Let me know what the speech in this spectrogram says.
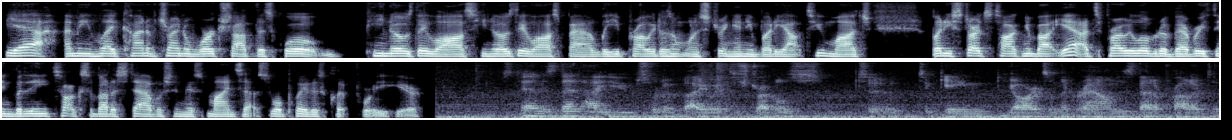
yeah, I mean, like kind of trying to workshop this quote. He knows they lost. He knows they lost badly. He probably doesn't want to string anybody out too much. But he starts talking about, yeah, it's probably a little bit of everything. But then he talks about establishing this mindset. So we'll play this clip for you here. Stan, is that how you sort of evaluate the struggles to, to gain yards on the ground? Is that a product of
